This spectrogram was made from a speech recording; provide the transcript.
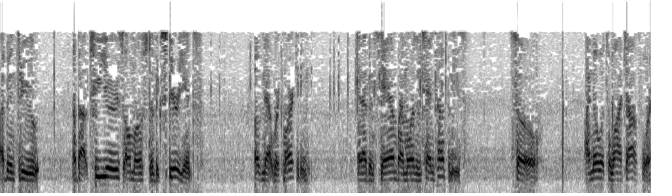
I've been through about two years almost of experience of network marketing, and I've been scammed by more than 10 companies. So I know what to watch out for.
